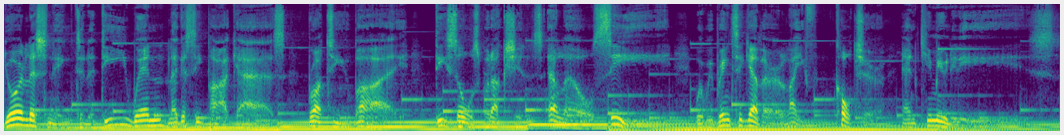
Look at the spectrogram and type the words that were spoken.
You're listening to the D Win Legacy Podcast, brought to you by D Souls Productions LLC, where we bring together life, culture, and communities.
